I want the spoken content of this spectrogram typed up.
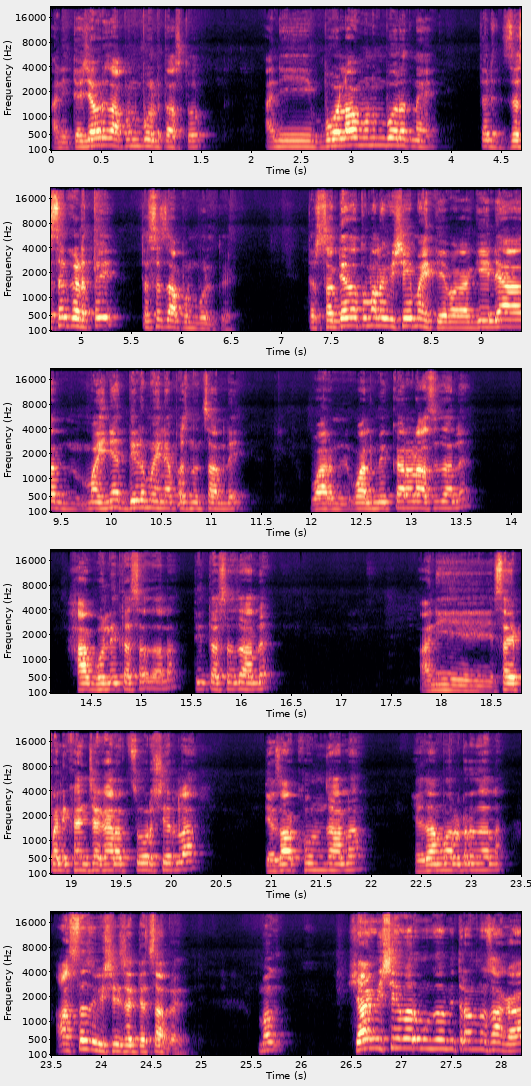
आणि त्याच्यावरच आपण बोलत असतो. आणि बोलावं म्हणून बोलत नाही. तर जसं घडतंय तसंच आपण बोलतोय. तर सध्याचा तुम्हाला विषय माहिती आहे बघा गेल्या महिन्यात दीड महिन्यापासून चाललंय. वार वाल्मिक कराड असं झालं हा घोले तसा झाला ते तसं झालं. आणि सैफ अली खानच्या घरात चोर शिरला त्याचा खून झाला ह्याचा मर्डर झाला असंच विषय सध्या चालू आहेत. मग ह्या विषयावर मग मित्रांनो सांगा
